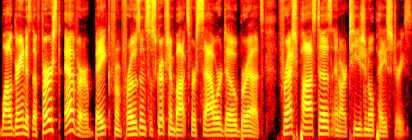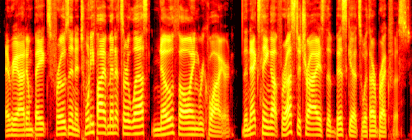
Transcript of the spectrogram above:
Wild Grain is the first ever bake from frozen subscription box for sourdough breads, fresh pastas, and artisanal pastries. Every item bakes frozen in 25 minutes or less, no thawing required. The next thing up for us to try is the biscuits with our breakfast.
